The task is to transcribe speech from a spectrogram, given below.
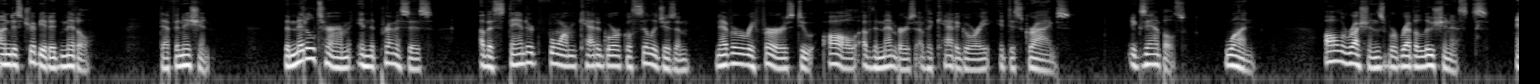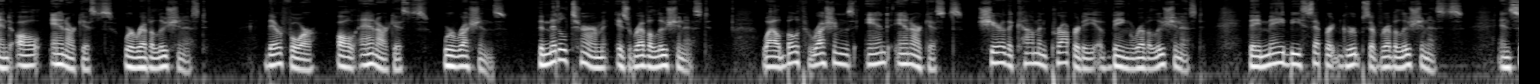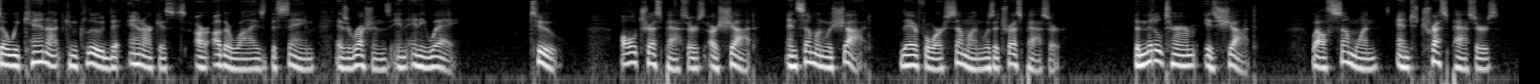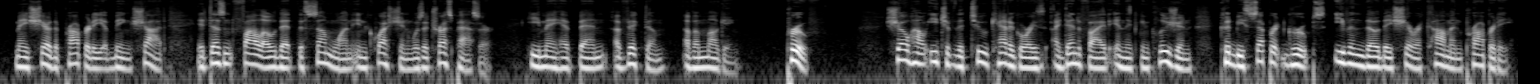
undistributed middle. Definition The middle term in the premises of a standard form categorical syllogism never refers to all of the members of the category it describes. Examples 1. All Russians were revolutionists, and all anarchists were revolutionist. Therefore, all anarchists were Russians. The middle term is revolutionist. While both Russians and anarchists share the common property of being revolutionist, they may be separate groups of revolutionists, and so we cannot conclude that anarchists are otherwise the same as Russians in any way. 2. All trespassers are shot, and someone was shot, therefore someone was a trespasser. The middle term is shot, while someone and trespassers may share the property of being shot, it doesn't follow that the someone in question was a trespasser. He may have been a victim of a mugging. Proof. Show how each of the two categories identified in the conclusion could be separate groups even though they share a common property.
